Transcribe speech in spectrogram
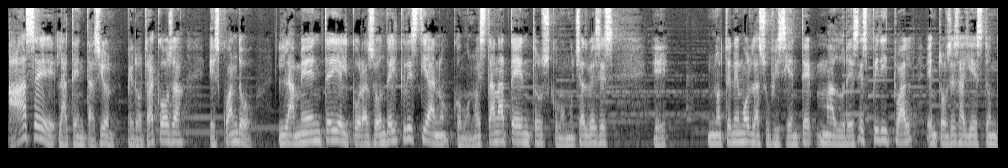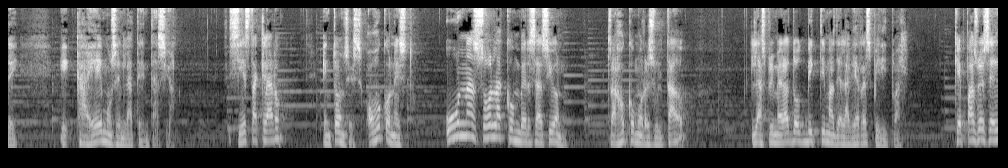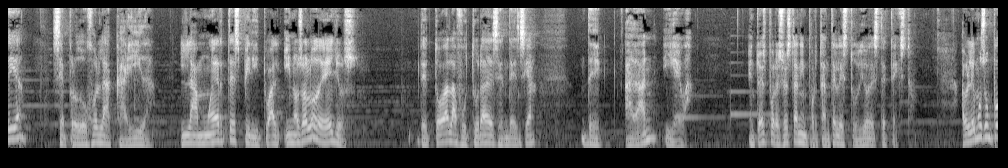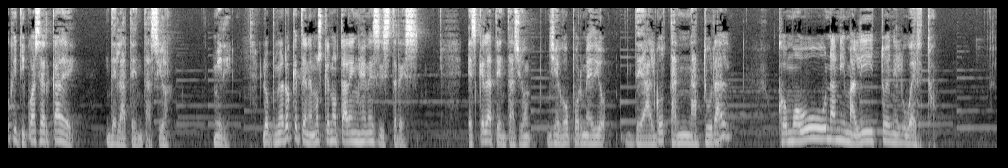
hace la tentación, pero otra cosa es cuando la mente y el corazón del cristiano, como no están atentos, como muchas veces eh, no tenemos la suficiente madurez espiritual, entonces ahí es donde eh, caemos en la tentación. ¿Sí está claro? Entonces, ojo con esto. Una sola conversación trajo como resultado las primeras dos víctimas de la guerra espiritual. ¿Qué pasó ese día? Se produjo la caída, la muerte espiritual, y no solo de ellos, de toda la futura descendencia de Adán y Eva. Entonces por eso es tan importante el estudio de este texto. Hablemos un poquitico acerca de, de la tentación. Mire, lo primero que tenemos que notar en Génesis 3 es que la tentación llegó por medio de algo tan natural como un animalito en el huerto.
